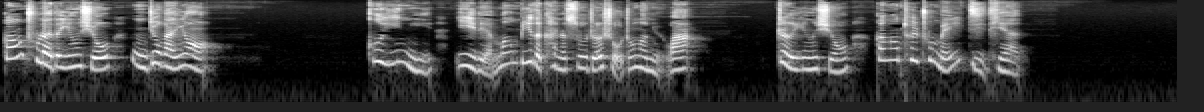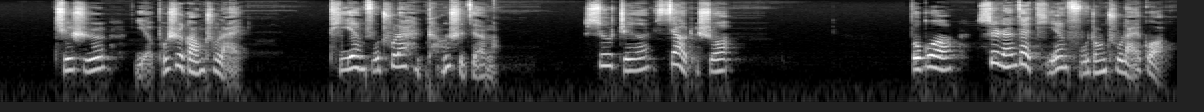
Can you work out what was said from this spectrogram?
刚出来的英雄你就敢用？顾以你一脸懵逼的看着苏哲手中的女娲，这个英雄刚刚推出没几天。其实也不是刚出来，体验服出来很长时间了。苏哲笑着说。不过，虽然在体验服中出来过，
